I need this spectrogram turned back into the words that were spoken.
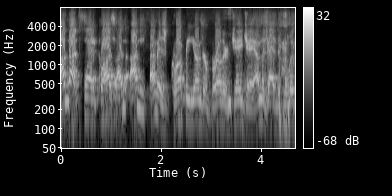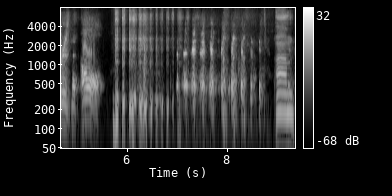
I'm not Santa Claus. I'm I'm I'm his grumpy younger brother JJ. I'm the guy that delivers the coal. Um,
